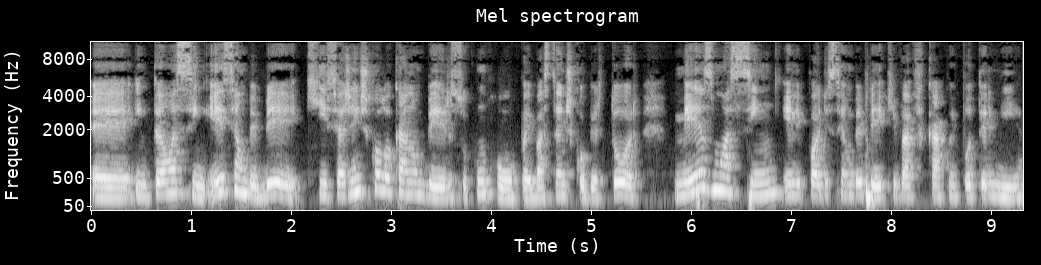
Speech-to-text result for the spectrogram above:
É, então, assim, esse é um bebê que, se a gente colocar no berço com roupa e bastante cobertor, mesmo assim, ele pode ser um bebê que vai ficar com hipotermia.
